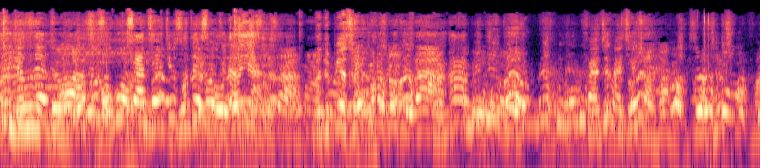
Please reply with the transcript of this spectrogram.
理由？不是过山车，就是这种表演的。那就别吵了。啊，没地走就没回头路。反正买钱闯吧，往前闯嘛。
